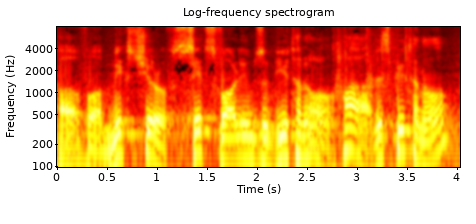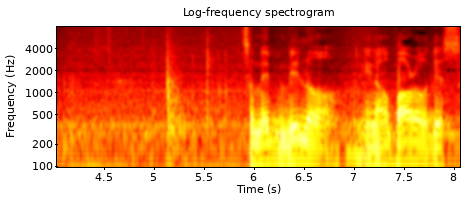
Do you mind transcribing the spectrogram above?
of a mixture of six volumes of butanol. Ha, this butanol. So maybe Milo, you know, borrowed this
